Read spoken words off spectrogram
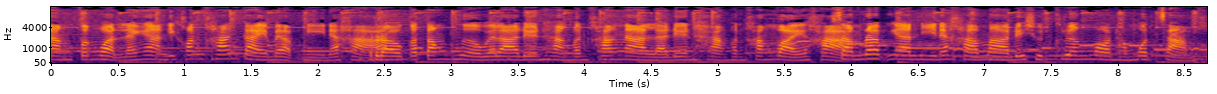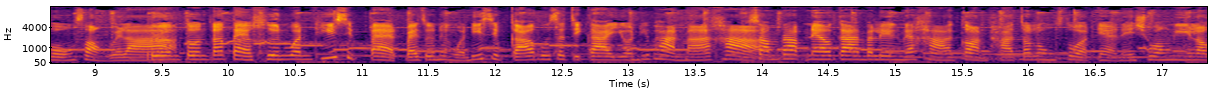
ต่างจังหวัดและงานที่ค่อนข้างไกลแบบนี้นะคะ เราก็ต้องเผื่อเวลาเดินทางค่อนข้างนาน และเดินทางค่อนข้างไวค่ะสำหรับงานนี้นะคะมาด้วยชุดเครื่องมอนทั้งหมด 3 โค้ง 2 เวลา เริ่มต้นตั้งแต่คืนวันที่ 18 ไปจนถึงวันที่ 19 พฤศจิกายนที่ผ่านมาค่ะสำหรับแนวการบรรเลงนะคะ ก่อนพระจะลงสวดเนี่ยในช่วงนี้เรา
